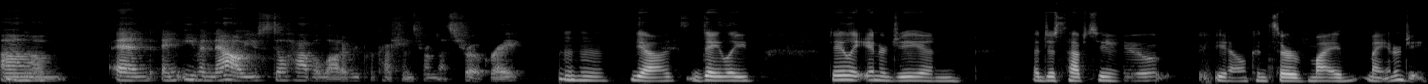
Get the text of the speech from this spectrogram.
Mm-hmm. Um, and and even now, you still have a lot of repercussions from that stroke, right? Mm-hmm. Yeah, it's daily daily energy, and I just have to, you know, conserve my my energy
